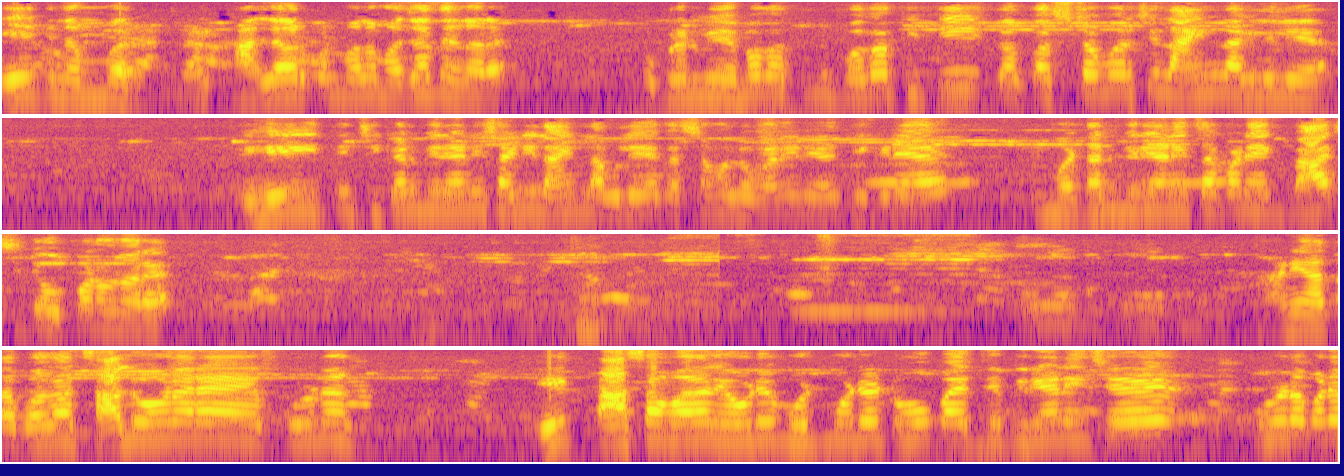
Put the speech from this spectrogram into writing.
एक नंबर. आणि खाल्ल्यावर पण मला मजाच येणार आहे. तोपर्यंत मी हे बघा तुम्ही बघा किती कस्टमरची लाईन लागलेली आहे. हे इथे चिकन बिर्याणीसाठी लाईन लावली आहे कस्टमर लोकांनी. तिकडे आहे. मटन बिर्याणीचा पण एक बॅच इथे ओपन होणार आहे. आणि आता बघा चालू होणार आहे पूर्ण. एक तासाभरात एवढे मोठमोठे टोप आहेत जे बिर्याणीचे पूर्णपणे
